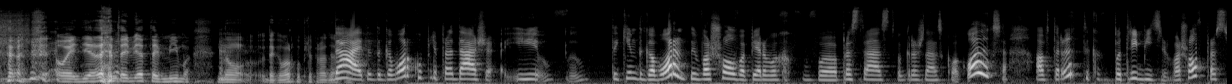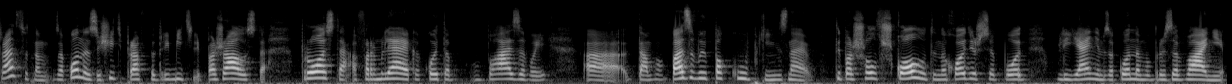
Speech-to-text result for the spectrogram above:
ой, нет, это, это мимо. Ну, договор купли-продажи. Да, это договор купли-продажи. И таким договором ты вошел, во-первых, в пространство гражданского кодекса, а во-вторых, ты как потребитель вошел в пространство там закона о защите прав потребителей. Пожалуйста, просто оформляя какой-то базовый, а, там базовые покупки, не знаю, ты пошел в школу, ты находишься под влиянием закона об образовании,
